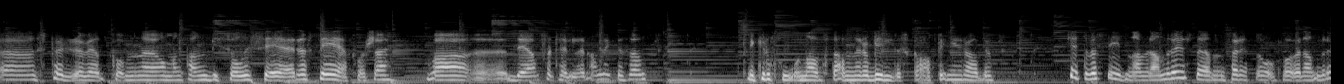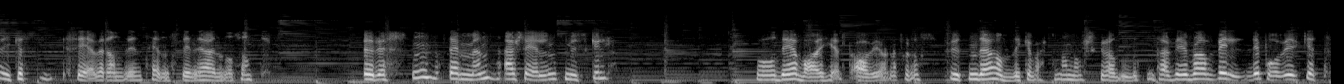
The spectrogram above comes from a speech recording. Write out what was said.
eh, spørre vedkommende om man kan visualisere, se for seg hva eh, det han forteller om. ikke sant? Mikrofonavstander og bildeskaping i radio sitte ved siden av hverandre istedenfor rett overfor hverandre. Ikke se hverandre intenst inn i øynene og sånt. Røsten, stemmen, er sjelens muskel. Og det var helt avgjørende for oss. Uten det hadde det ikke vært noen norsk radiodokumentar. Vi ble veldig påvirket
